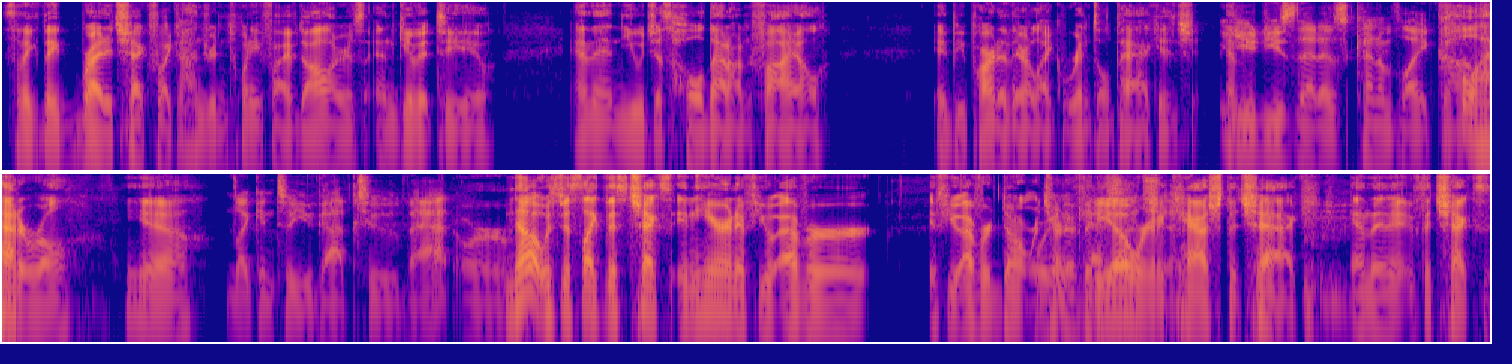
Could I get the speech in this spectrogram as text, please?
So like they'd write a check for like $125 and give it to you, and then you would just hold that on file. It'd be part of their like rental package. And You'd use that as kind of like um, collateral. Yeah. Like until you got to that, or No, it was just like this check's in here, and if you ever if you ever don't return a video, we're gonna cash the check. And then if the checks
